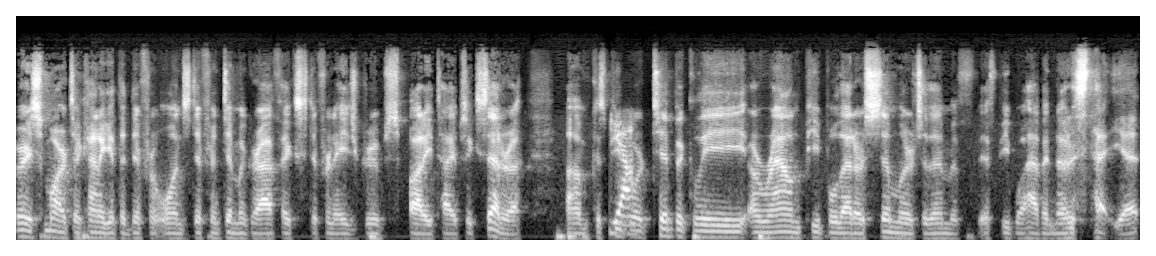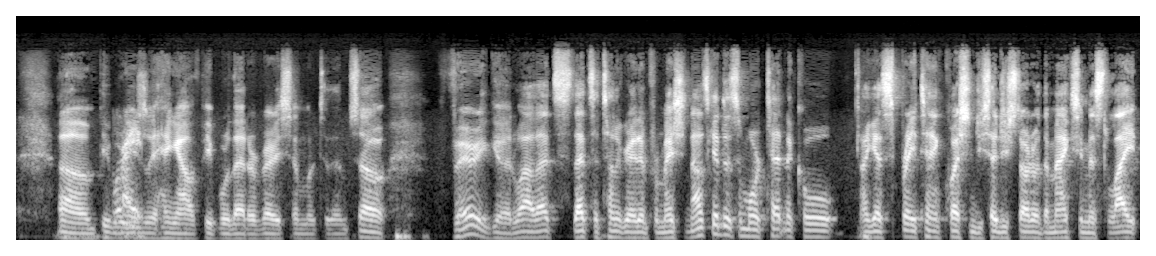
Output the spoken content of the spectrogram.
very smart to kind of get the different ones, different demographics, different age groups, body types, etc. Because um, people yeah. are typically around people that are similar to them. If if people haven't noticed that yet, um, people right. usually hang out with people that are very similar to them. So very good. Wow, that's that's a ton of great information. Now let's get to some more technical, I guess, spray tan questions. You said you started with the Maximist Lite.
